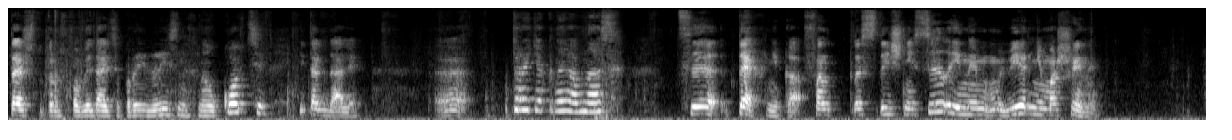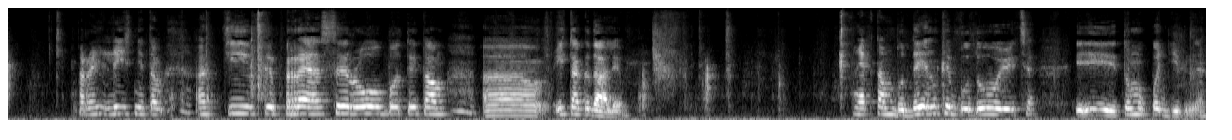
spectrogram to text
Теж тут розповідається про різних науковців і так далі. Е, Третя книга в нас це техніка, фантастичні сили і неймовірні машини. Про різні там автівки, преси, роботи там е, і так далі. Як там будинки будуються і тому подібне.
